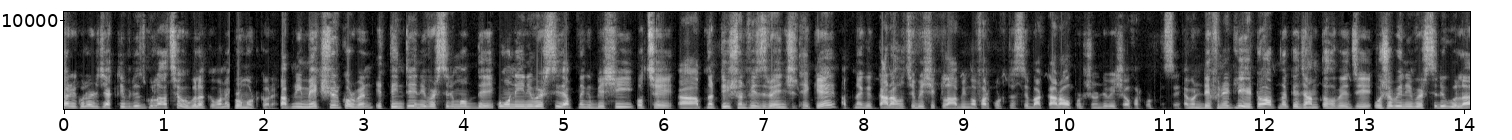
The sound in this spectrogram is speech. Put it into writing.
কারিকুলার যে অ্যাক্টিভিটিসগুলো আছে, ওগুলোকে অনেক প্রমোট করে। আপনি মেক শিওর করবেন, এই তিনটে ইউনিভার্সিটির মধ্যে কোন ইউনিভার্সিটি আপনাকে বেশি হচ্ছে আপনার টিউশন ফিজ রেঞ্জ থেকে আপনাকে কারা হচ্ছে বেশি ক্লাবিং অফার করতেছে বা কারা অপরচুনিটি বেশি অফার করতেছে। এবং ডেফিনেটলি এটাও আপনাকে জানতে হবে যে ওইসব ইউনিভার্সিটি গুলা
